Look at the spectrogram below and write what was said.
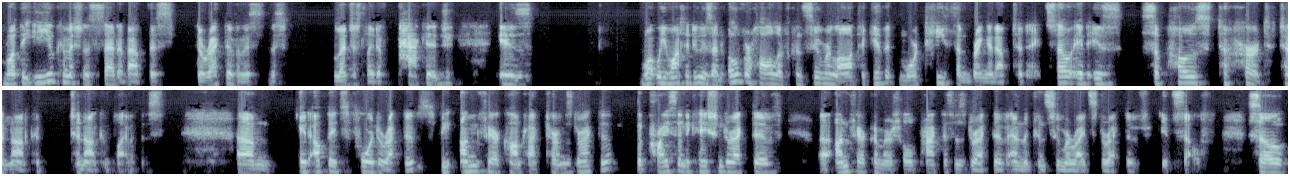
what the EU Commission has said about this directive and this, this legislative package is what we want to do is an overhaul of consumer law to give it more teeth and bring it up to date. So it is supposed to hurt to not, to not comply with this. Um, it updates four directives, the Unfair Contract Terms Directive, the Price Indication Directive, uh, Unfair Commercial Practices Directive and the Consumer Rights Directive itself. So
